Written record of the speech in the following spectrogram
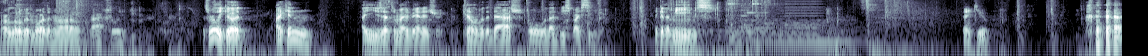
Or a little bit more than an auto, actually. It's really good. I can... I use that to my advantage. Kill him with a dash. Oh, that'd be spicy. Think of the memes. Thank you.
